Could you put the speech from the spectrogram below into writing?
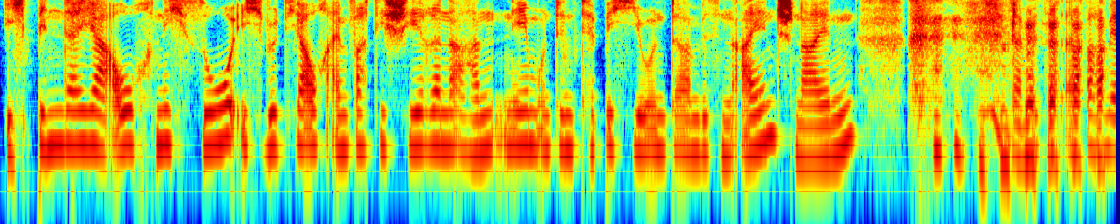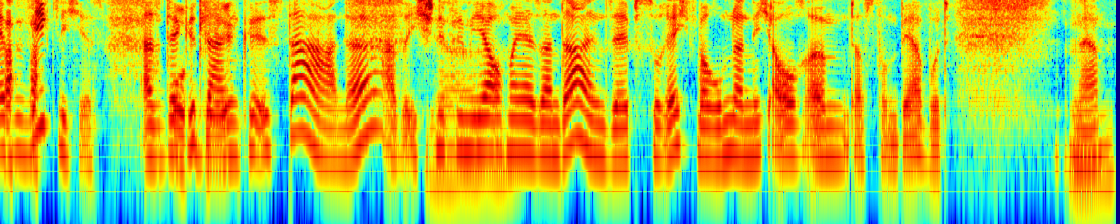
ich bin da ja auch nicht so. Ich würde ja auch einfach die Schere in der Hand nehmen und den Teppich hier und da ein bisschen einschneiden, damit es halt einfach mehr beweglich ist. Also der Okay. Gedanke ist da, ne? Also ich schnippel Ja. mir ja auch meine Sandalen selbst zurecht. Warum dann nicht auch ähm, das vom Bearwood? Ne?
